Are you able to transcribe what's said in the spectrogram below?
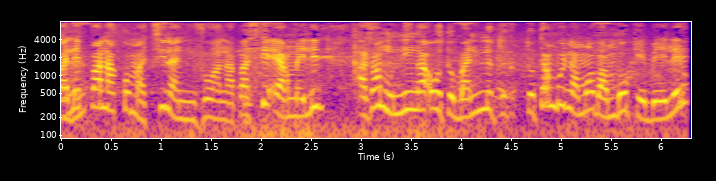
fale mpa mhm. nakoma ntina niveau wana parce que hermeline aza moninga oyo tobandi nde totamboli na mwa bamboka ebele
